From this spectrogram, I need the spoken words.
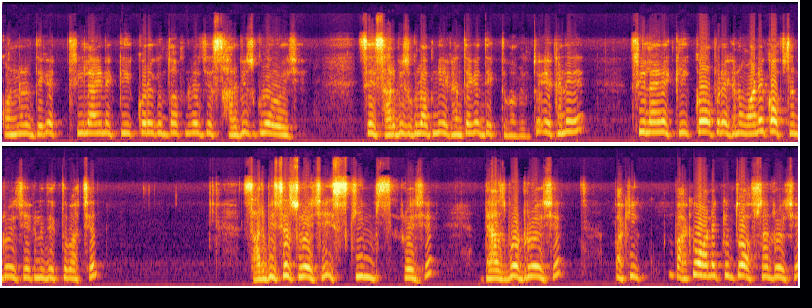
কর্নারের দিকে থ্রি লাইনে ক্লিক করে কিন্তু আপনার যে সার্ভিসগুলো রয়েছে, সেই সার্ভিসগুলো আপনি এখান থেকে দেখতে পাবেন। তো এখানে থ্রি লাইনে ক্লিক করার পরে এখানে অনেক অপশান রয়েছে, এখানে দেখতে পাচ্ছেন। সার্ভিসেস রয়েছে, স্কিমস রয়েছে, ড্যাশবোর্ড রয়েছে, বাকি বাকি অনেক কিন্তু অপশান রয়েছে।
